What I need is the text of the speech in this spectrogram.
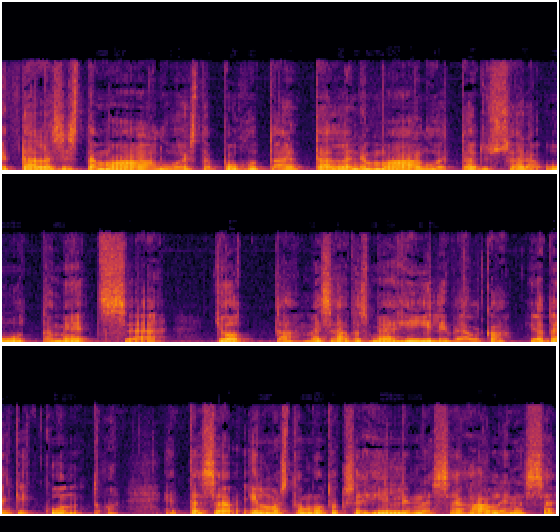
että tällaisesta maa-alueesta puhutaan, että tällainen maa-alue täytyisi saada uutta metsää, jotta me saataisiin meidän hiilivelka jotenkin kuntoon. Että tässä ilmastonmuutoksen hillinnässä ja hallinnassa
